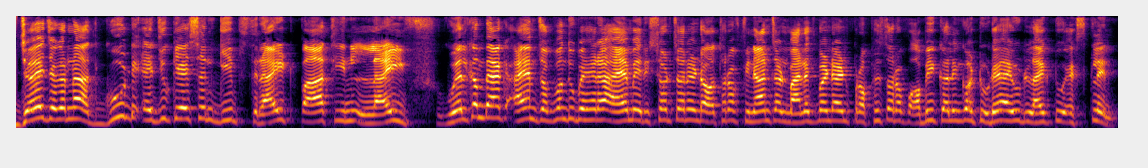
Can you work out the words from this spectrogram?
Jai Jagannath, good education gives right path in life. Welcome back. I am Jagabandhu Behera. I am a researcher and author of finance and management and professor of Abhi Kalinga. Today I would like to explain.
